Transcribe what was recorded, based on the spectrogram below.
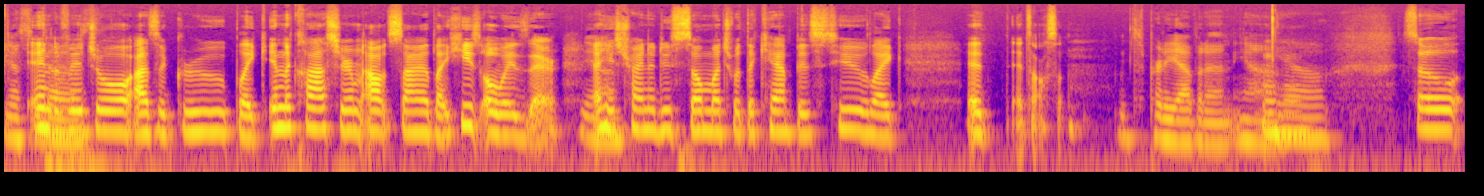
Yes, he does. individual, as a group, like in the classroom, outside. Like he's always there, Yeah. and he's trying to do so much with the campus too. Like, it, it's awesome. It's pretty evident. Yeah. Mhm. Yeah. So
